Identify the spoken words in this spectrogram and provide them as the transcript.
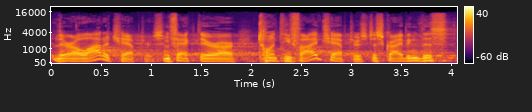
there are a lot of chapters. In fact, there are 25 chapters describing this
